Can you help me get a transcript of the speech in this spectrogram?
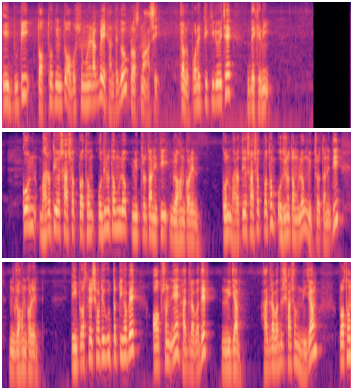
এই দুটি তথ্য কিন্তু অবশ্যই মনে রাখবে, এখান থেকেও প্রশ্ন আসে। চলো, পরেরটি কী রয়েছে দেখে নিই। কোন ভারতীয় শাসক প্রথম অধীনতামূলক মিত্রতা নীতি গ্রহণ করেন? কোন ভারতীয় শাসক প্রথম অধীনতামূলক মিত্রতা নীতি গ্রহণ করেন? এই প্রশ্নের সঠিক উত্তরটি হবে অপশন এ, হায়দ্রাবাদের নিজাম। হায়দ্রাবাদের শাসক নিজাম প্রথম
